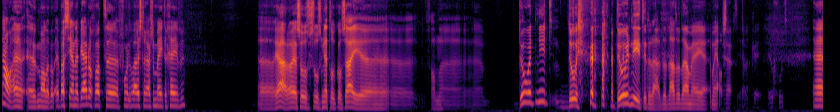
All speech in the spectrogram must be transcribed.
Nou, eh eh, mannen. Bastiaan, heb jij nog wat eh, voor de luisteraars om mee te geven? Eh, ja, nou ja, zoals, zoals ik net ook al zei, eh, eh, van... Doe het niet. doe, het, doe het niet, inderdaad. Dat laten we daarmee eh, mee afsluiten. ja. Oké, heel goed. Eh,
